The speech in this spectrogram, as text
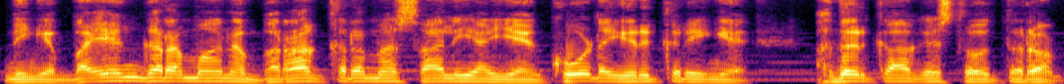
நீங்க பயங்கரமான பராக்கிரமசாலியா என் கூட இருக்கிறீங்க. அதற்காக ஸ்தோத்திரம்.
